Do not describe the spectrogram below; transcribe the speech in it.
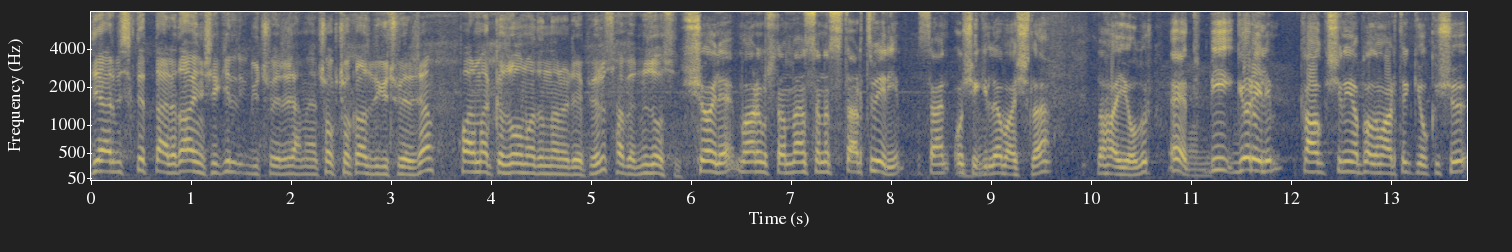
diğer bisikletlerle de aynı şekil güç vereceğim. Yani çok çok az bir güç vereceğim. Parmak gazı olmadığından öyle yapıyoruz. Haberiniz olsun. Şöyle Muharrem Ustam ben sana startı vereyim. Sen o şekilde başla. Daha iyi olur. Evet bir görelim. Kalkışını yapalım artık. Yokuşu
